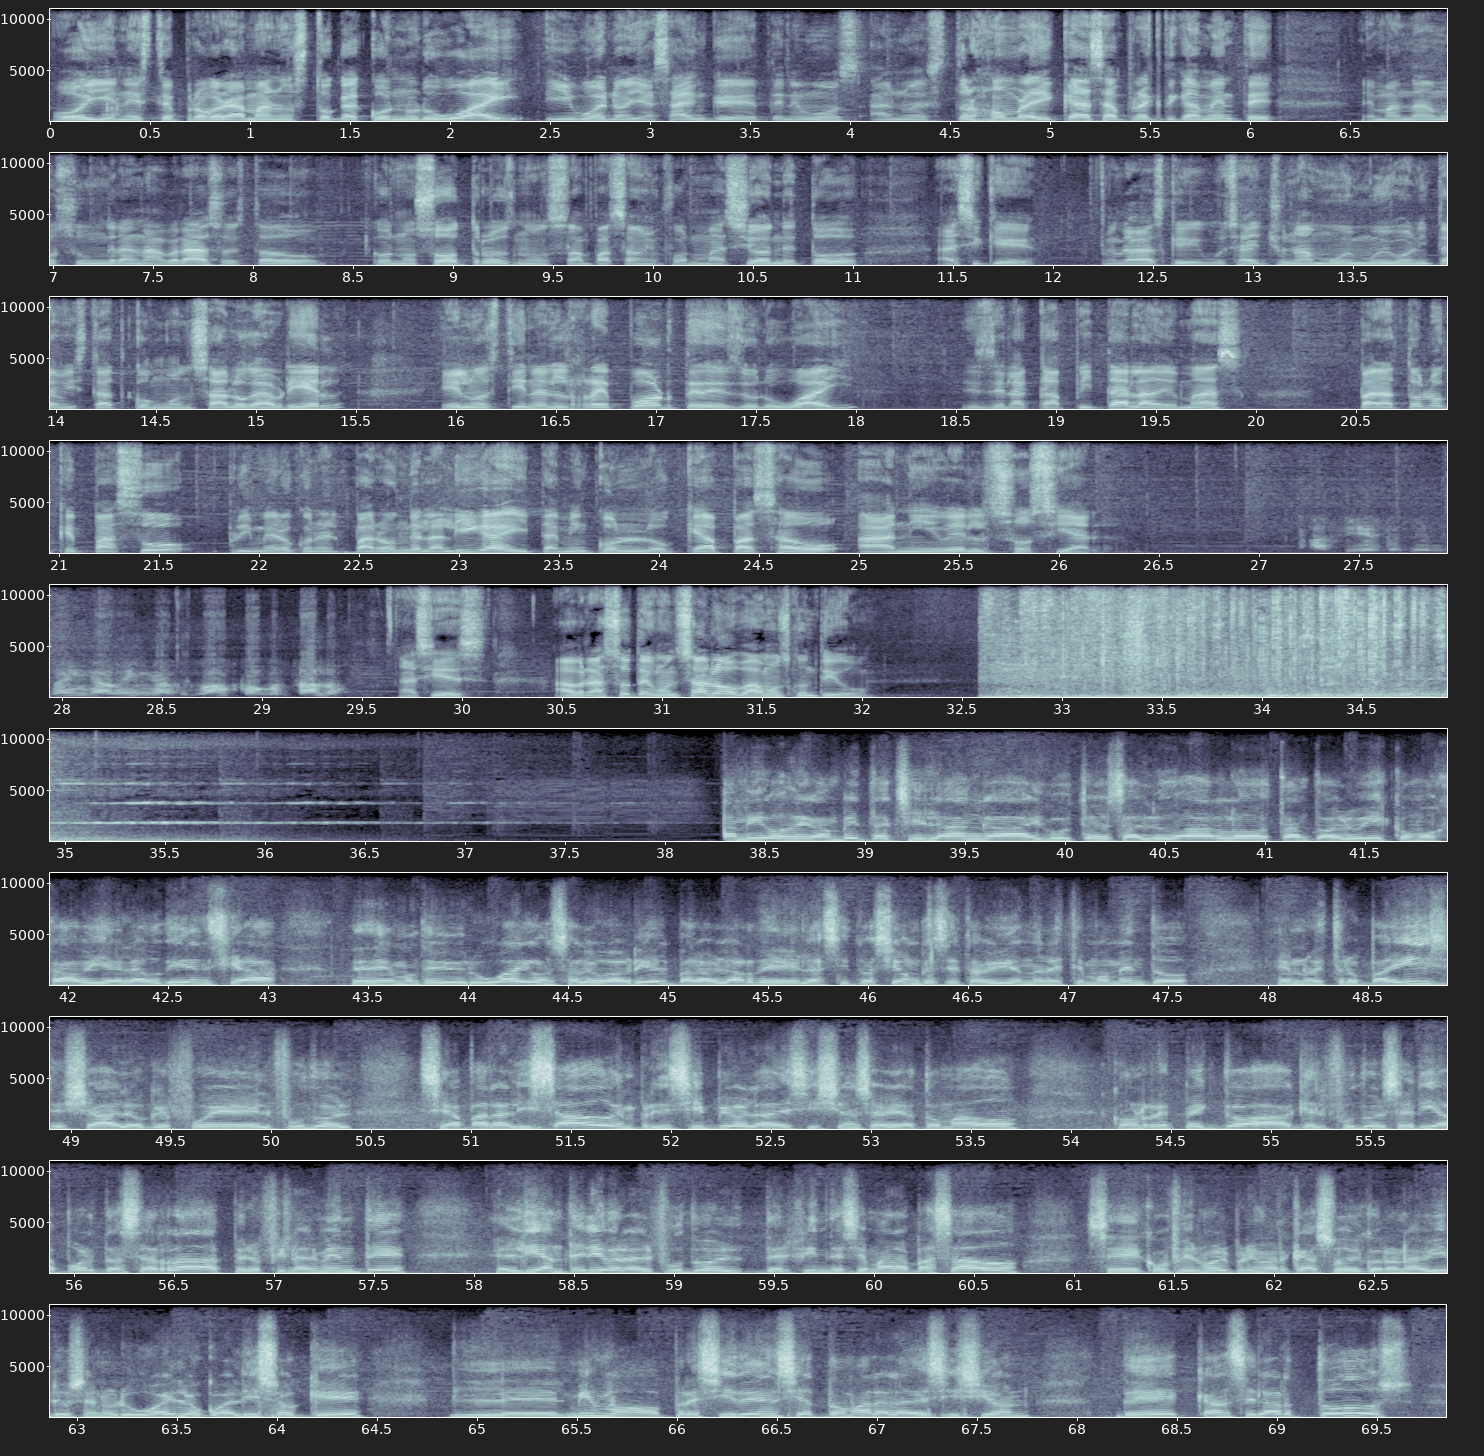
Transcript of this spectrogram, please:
hoy en este programa nos toca con Uruguay y bueno, ya saben que tenemos a nuestro hombre de casa prácticamente, le mandamos un gran abrazo, ha estado con nosotros, nos ha pasado información de todo, así que la verdad es que se ha hecho una muy muy bonita amistad con Gonzalo Gabriel él nos tiene el reporte desde Uruguay, desde la capital además, para todo lo que pasó primero con el parón de la liga y también con lo que ha pasado a nivel social. Así es, así es. Venga, venga, pues vamos con Gonzalo. Así es. Abrazote Gonzalo, vamos contigo. Amigos de Gambetta Chilanga, el gusto de saludarlos, tanto a Luis como Javi y a la audiencia desde Montevideo, Uruguay, Gonzalo Gabriel, para hablar de la situación que se está viviendo en este momento en nuestro país. Ya lo que fue el fútbol se ha paralizado, en principio la decisión se había tomado con respecto a que el fútbol sería puertas cerradas, pero finalmente el día anterior al fútbol del fin de semana pasado se confirmó el primer caso de coronavirus en Uruguay, lo cual hizo que el mismo presidencia tomara la decisión de cancelar todos los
